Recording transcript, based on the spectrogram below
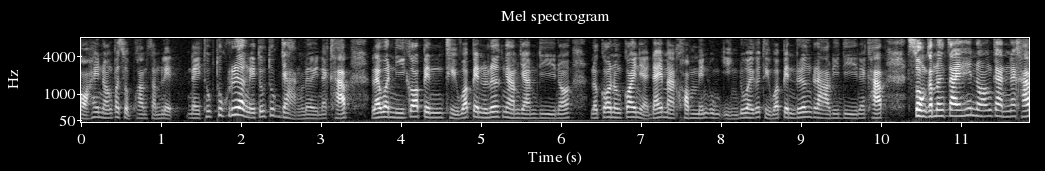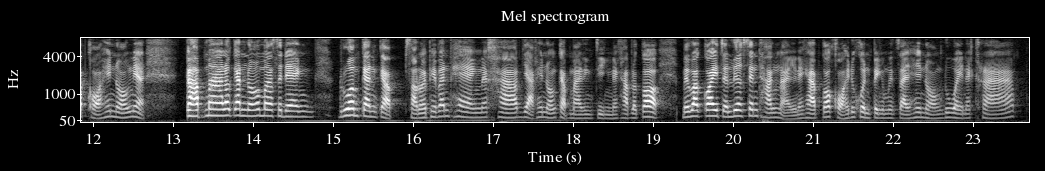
ขอให้น้องประสบความสำเร็จในทุก ๆ เรื่องในทุก ๆ อย่างเลยนะครับ และวันนี้ก็เป็นถือว่าเป็นเลิกงามยามดีเนาะแล้วก็น้องก้อยเนี่ยได้มาคอมเมนต์อุงอิงด้วย ก็ถือว่าเป็นเรื่องราวดีๆนะครับส่งกำลังใจให้น้องกันนะครับ ขอให้น้องเนี่ย กลับมาแล้วกันเนาะมาแสดงร่วมกันกับสาวน้อยเพชรบ้านแพงนะครับ อยากให้น้องกลับมาจริง ๆ นะครับ แล้วก็ไม่ว่าก้อยจะเลือกเส้นทางไหนนะครับ ก็ขอให้ทุกคนเป็นกำลังใจให้น้องด้วยนะครับ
